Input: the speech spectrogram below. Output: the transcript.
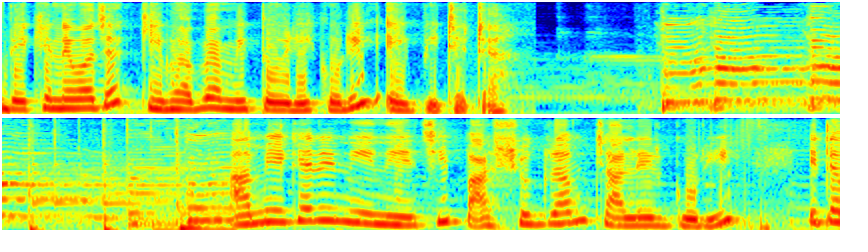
দেখে নেওয়া যাক কীভাবে আমি তৈরি করি এই পিঠেটা। আমি এখানে নিয়ে নিয়েছি পাঁচশো গ্রাম চালের গুঁড়ি। এটা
